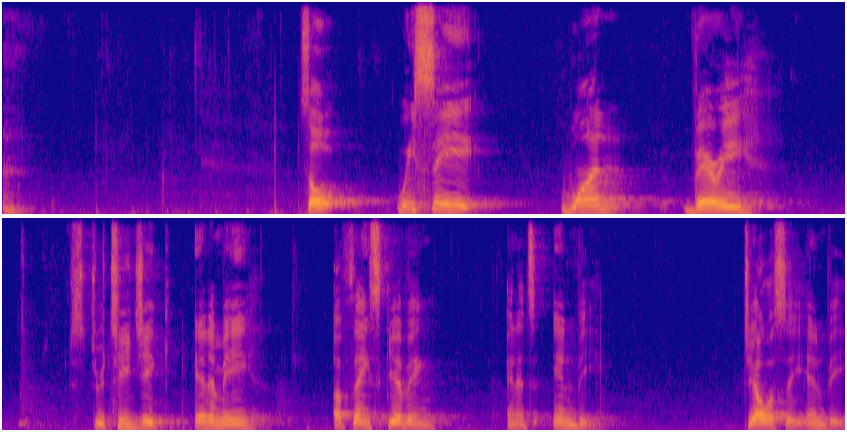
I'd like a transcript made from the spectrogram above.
so we see one very strategic enemy of thanksgiving, and it's envy, jealousy, envy.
